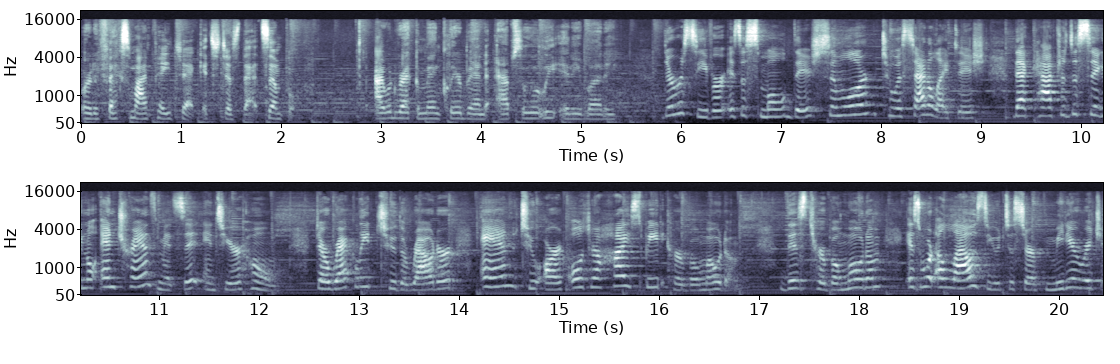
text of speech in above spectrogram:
or it affects my paycheck. It's just that simple. I would recommend ClearBand to absolutely anybody. The receiver is a small dish similar to a satellite dish that captures the signal and transmits it into your home, directly to the router and to our ultra high-speed turbo modem. This turbo modem is what allows you to surf media-rich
